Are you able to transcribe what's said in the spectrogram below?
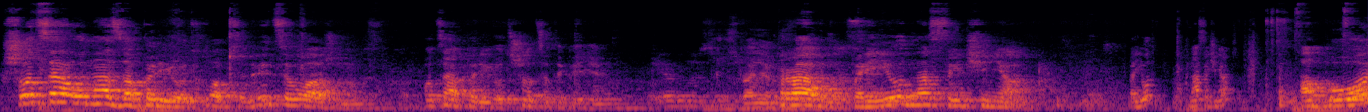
Що це у нас за період, хлопці? Дивіться уважно. Оце період, що це таке є? Правильно, період насичення. Період насичення. Або,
